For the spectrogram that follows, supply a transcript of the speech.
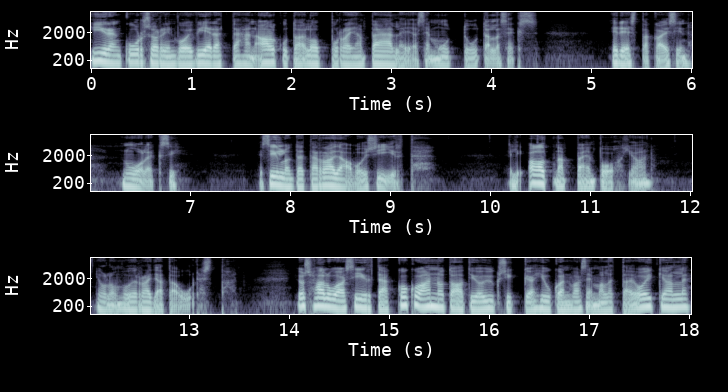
hiiren kursorin voi viedä tähän alku- tai loppurajan päälle ja se muuttuu tällaiseksi edestakaisin nuoleksi. Ja silloin tätä rajaa voi siirtää. Eli Alt-näppäin pohjaan, jolloin voi rajata uudestaan. Jos haluaa siirtää koko annotaatioyksikköä hiukan vasemmalle tai oikealle,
